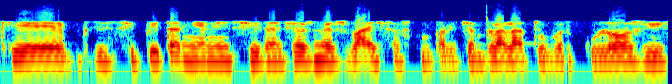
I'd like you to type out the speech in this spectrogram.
que en principi tenien incidències més baixes, com per exemple la tuberculosi.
